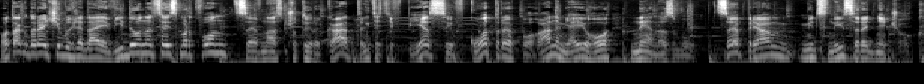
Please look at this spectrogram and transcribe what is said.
Отак, до речі, виглядає відео на цей смартфон. Це в нас 4К, 30 FPS, і вкотре поганим я його не назву. Це прям міцний середнячок.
